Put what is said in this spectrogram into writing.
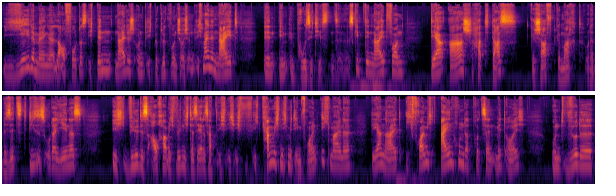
jede Menge Lauffotos. Ich bin neidisch und ich beglückwünsche euch. Und ich meine Neid in, im, im positivsten Sinne. Es gibt den Neid von, der Arsch hat das geschafft, gemacht oder besitzt dieses oder jenes. Ich will das auch haben. Ich will nicht, dass er das hat. Ich, ich, ich, ich kann mich nicht mit ihm freuen. Ich meine, der Neid, ich freue mich 100% mit euch und würde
